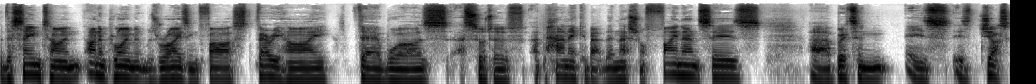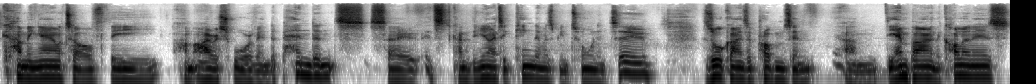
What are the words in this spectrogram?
At the same time, unemployment was rising fast, very high. There was a sort of a panic about the national finances. Uh, Britain is is just coming out of the um, Irish War of Independence, so it's kind of the United Kingdom has been torn in two. There's all kinds of problems in um, the empire and the colonies,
